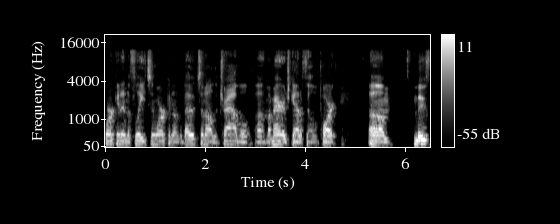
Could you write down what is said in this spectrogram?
working in the fleets and working on the boats and all the travel, uh, my marriage kind of fell apart. Um, moved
